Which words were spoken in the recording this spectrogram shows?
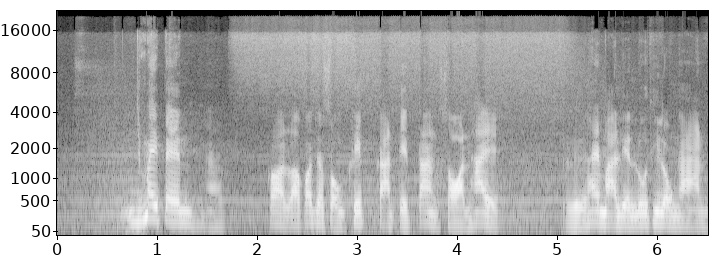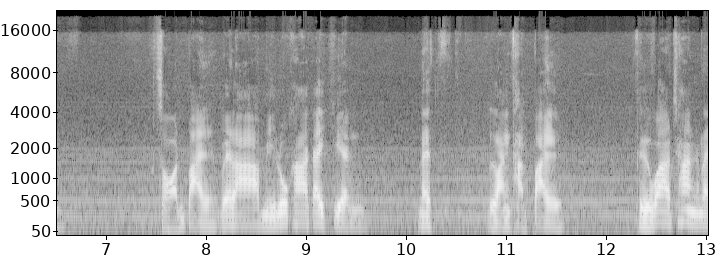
ๆ ไม่เป็นก็เราก็จะส่งคลิปการติดตั้งสอนให้ หรือให้มาเรียนรู้ที่โรงงาน สอนไป เวลามีลูกค้าใกล้เคียงในหลังถัดไป ถือว่าช่างใน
